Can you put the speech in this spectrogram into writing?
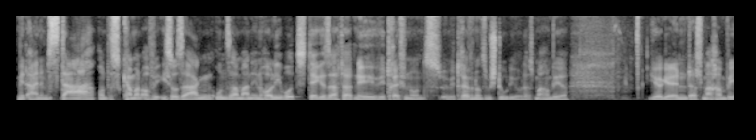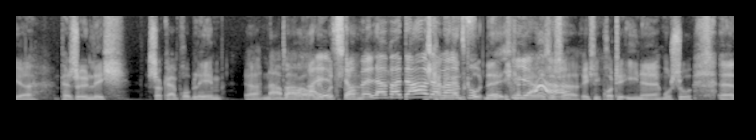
mit einem Star und das kann man auch wirklich so sagen, unser Mann in Hollywood, der gesagt hat, nee, wir treffen uns, wir treffen uns im Studio, das machen wir Jürgen, das machen wir persönlich. Ist doch kein Problem. Ja, nahbarer Hollywood-Star. Stommler war da, oder Ich kann was? den ganz gut, ne? Ich kann Ja. den, es ist ja richtig Proteine, musst du. Äh,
